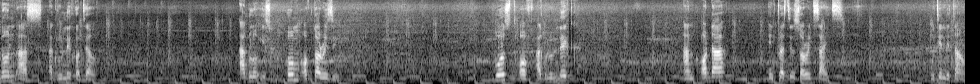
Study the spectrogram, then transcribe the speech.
known as Agulu Lake Hotel. Agulu is home of tourism boast of Agulu Lake and other interesting storage sites within the town.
